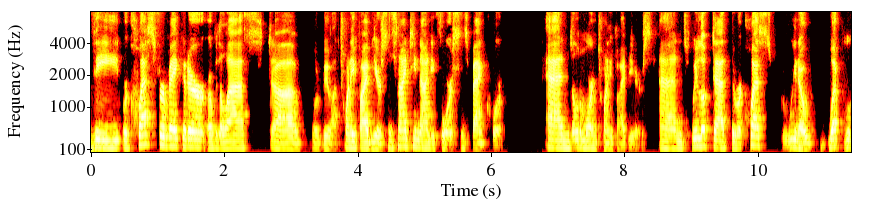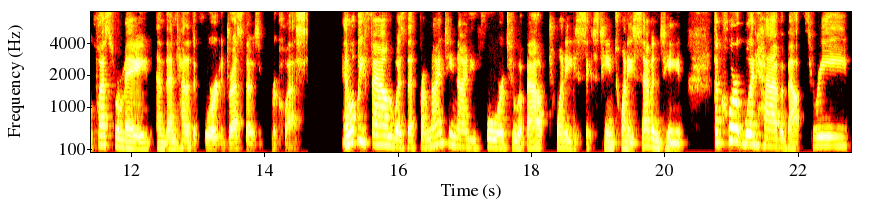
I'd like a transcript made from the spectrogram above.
the requests for vacatur over the last, uh, would be about 25 years, since 1994, since Bancorp, and a little more than 25 years. And we looked at the requests, you know, what requests were made, and then how did the court address those requests. And what we found was that from 1994 to about 2016, 2017, the court would have about three,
